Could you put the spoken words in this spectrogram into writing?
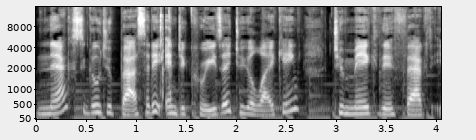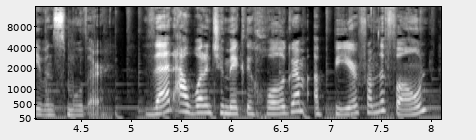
Next, go to opacity and decrease it to your liking to make the effect even smoother. Then I wanted to make the hologram appear from the phone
